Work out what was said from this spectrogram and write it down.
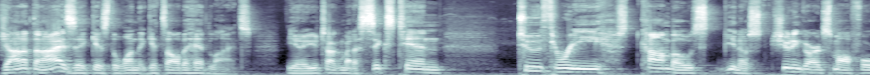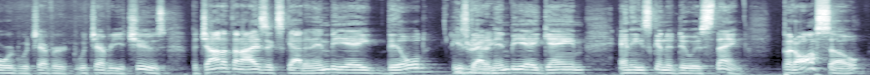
Jonathan Isaac is the one that gets all the headlines. You know, you're talking about a 6'10 two three combos you know shooting guard small forward whichever whichever you choose. But jonathan isaac's got an nba build. He's, he's got an nba game and he's going to do his thing. But also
